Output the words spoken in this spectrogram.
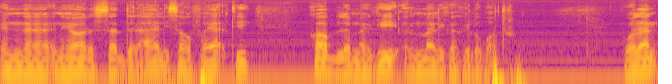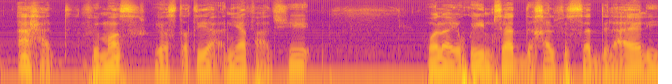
إن انهيار السد العالي سوف يأتي قبل مجيء الملكة كليوباترا. ولن أحد في مصر يستطيع أن يفعل شيء ولا يقيم سد خلف السد العالي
